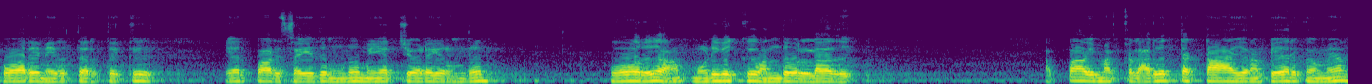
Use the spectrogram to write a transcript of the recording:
போரை நிறுத்துறதுக்கு ஏற்பாடு செய்து முழு முயற்சியோடு இருந்து போர் முடிவுக்கு வந்துள்ளது அப்பாவி மக்கள் அறுபத்தெட்டாயிரம் பேருக்கு மேல்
